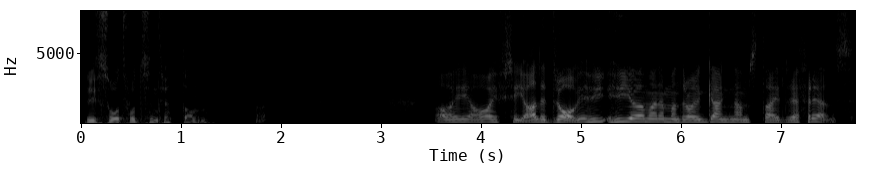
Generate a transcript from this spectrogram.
Det är ju så 2013. Ja, ja i och för sig, jag har aldrig dragit. Hur, hur gör man när man drar en Gangnam style-referens?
